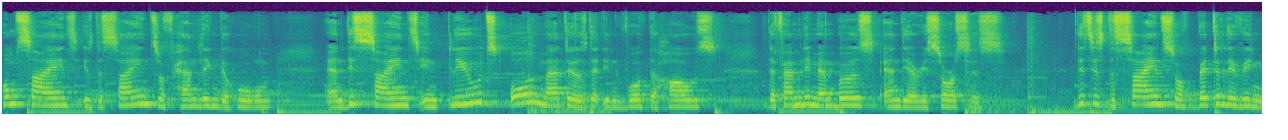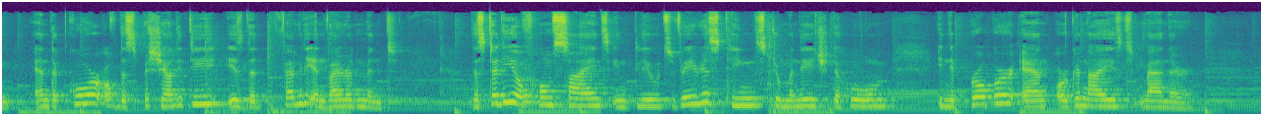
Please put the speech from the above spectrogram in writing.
Home science is the science of handling the home, and this science includes all matters that involve the house, the family members, and their resources. This is the science of better living, and the core of the specialty is the family environment. The study of home science includes various things to manage the home in a proper and organized manner.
